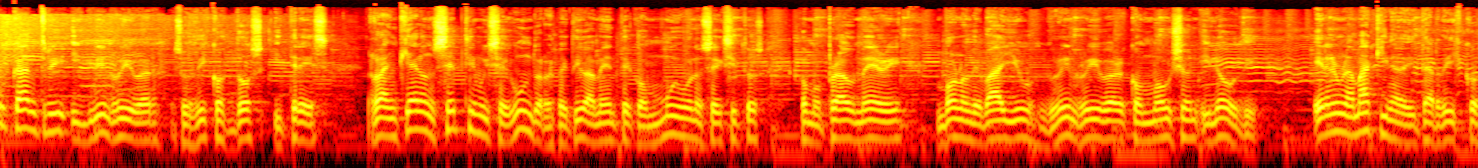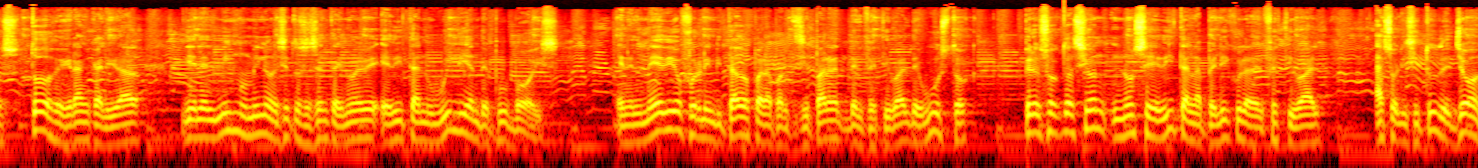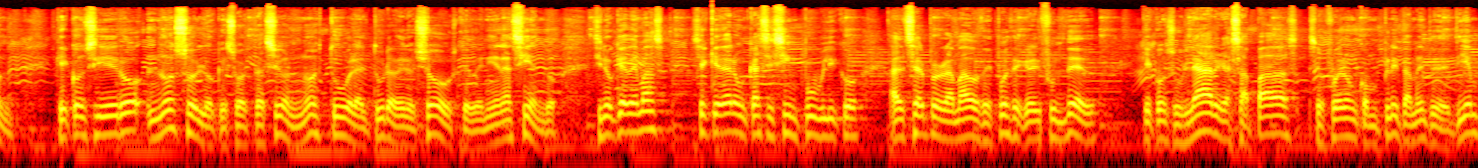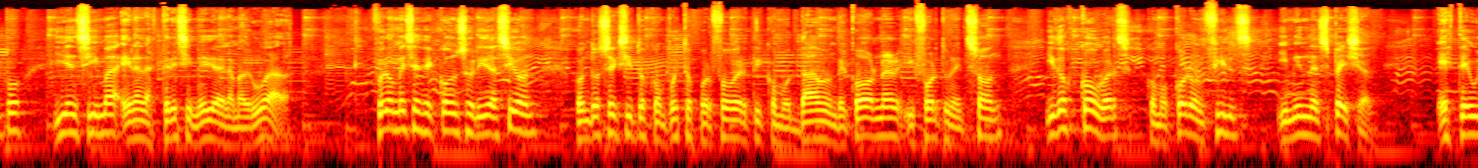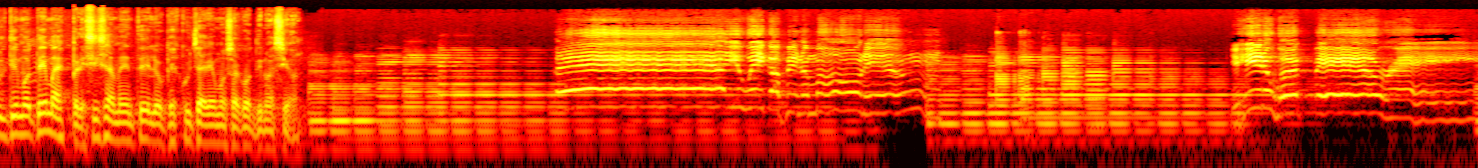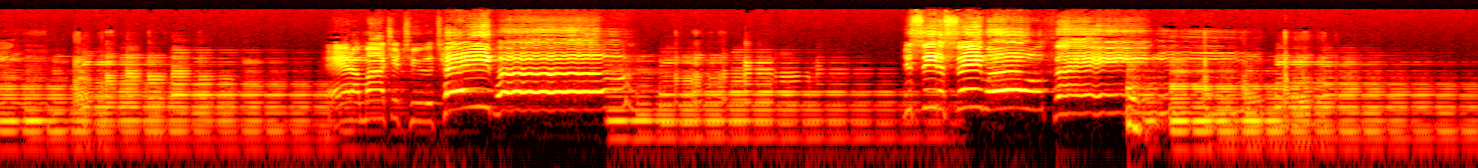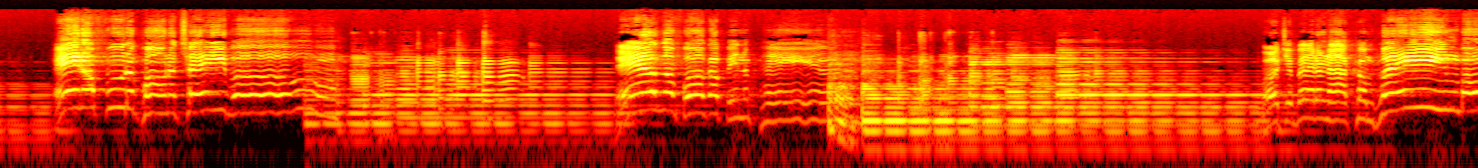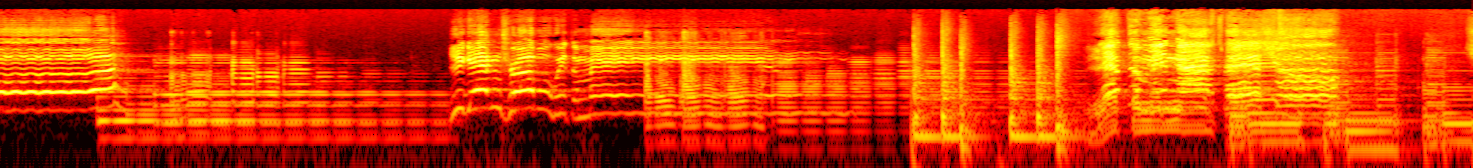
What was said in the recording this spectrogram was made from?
Bayou Country y Green River, sus discos 2 y 3, ranquearon séptimo y segundo respectivamente con muy buenos éxitos como Proud Mary, Born on the Bayou, Green River, Commotion y Lodi. Eran una máquina de editar discos, todos de gran calidad, y en el mismo 1969 editan William the Pooh Boys. En el medio fueron invitados para participar del Festival de Woodstock, pero su actuación no se edita en la película del festival a solicitud de John, que consideró no solo que su actuación no estuvo a la altura de los shows que venían haciendo, sino que además se quedaron casi sin público al ser programados después de Grateful Dead, que con sus largas zapadas se fueron completamente de tiempo y encima eran las tres y media de la madrugada. Fueron meses de consolidación con dos éxitos compuestos por Fogerty como Down the Corner y Fortunate Son, y dos covers como Coron Fields y Midnight Special. Este último tema es precisamente lo que escucharemos a continuación. to the table. You see the same old thing. No food upon the table. There's no fork up in the pan. But you better not complain, boy. You get in trouble with the man. Let the midnight special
